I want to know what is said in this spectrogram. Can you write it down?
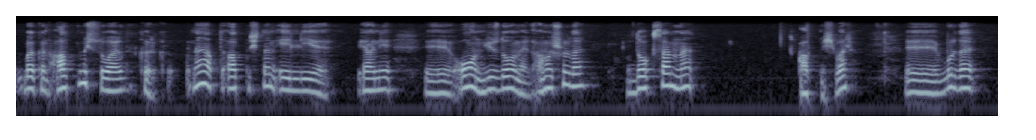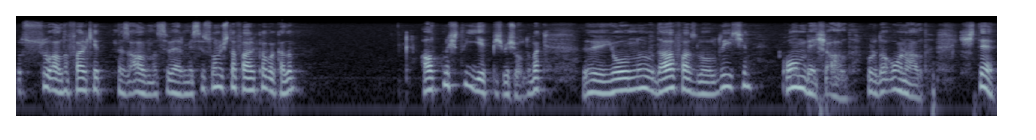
bakın 60 su vardı 40. Ne yaptı? 60'tan 50'ye yani e, 10 %10 verdi. Ama şurada 90 ile 60 var. E, burada su aldı fark etmez alması vermesi. Sonuçta farka bakalım. 60'tı 75 oldu. Bak e, yoğunluğu daha fazla olduğu için 15 aldı. Burada 10 aldı. İşte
